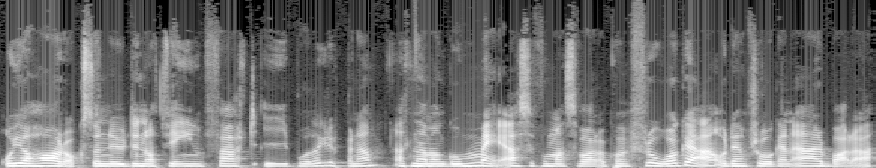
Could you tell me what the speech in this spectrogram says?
Och jag har också nu, det är något vi har infört i båda grupperna, att när man går med så får man svara på en fråga och den frågan är bara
